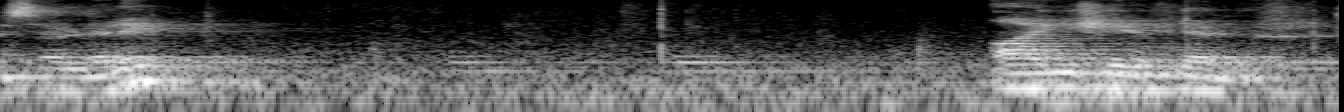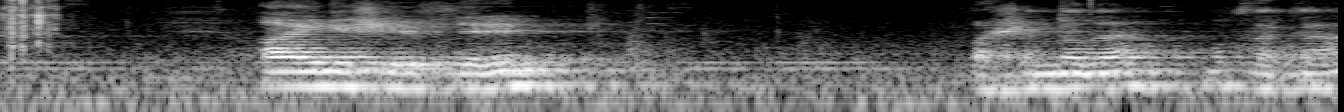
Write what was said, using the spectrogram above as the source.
Eserleri aile şeriflerdir aile şeriflerin başında da mutlaka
